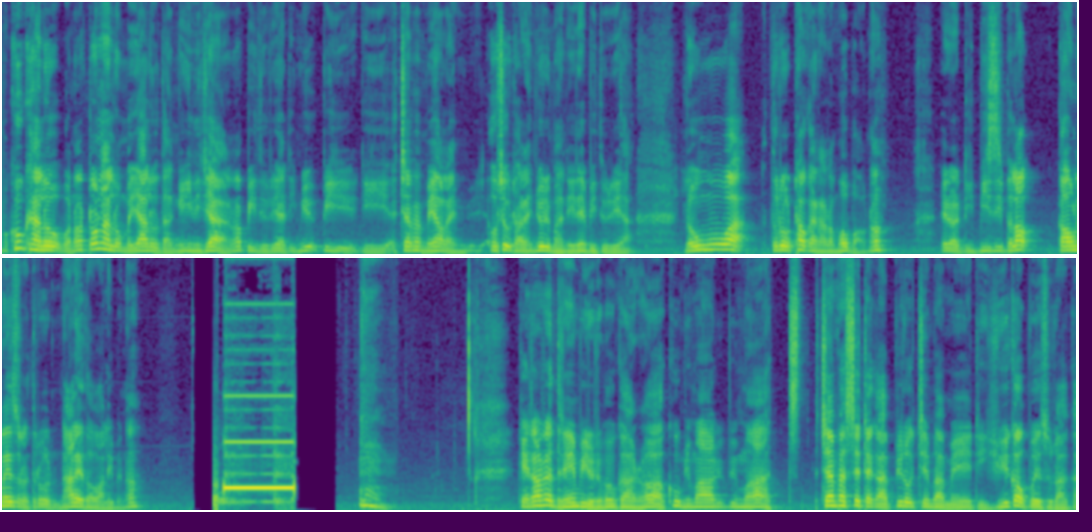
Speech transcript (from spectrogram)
မခုခံလို့ပေါ့နော်တွန်းလှန်လို့မရလို့ဒါငြိနေကြရเนาะပြည်သူတွေကဒီမြို့ပြည်ဒီအချက်မဲ့မရောက်လိုက်အုပ်ချုပ်ထားတဲ့မြို့တွေမှာနေတဲ့ပြည်သူတွေကလုံးဝသူတို့ထောက်ခံတာတော့မဟုတ်ပါဘူးเนาะအဲ့တော့ဒီ BC ဘယ်လောက်ကောင်းလဲဆိုတော့သူတို့နားလည်သွားပါလိမ့်မယ်เ ကဲနောက်ထပ်သတင်းဗီဒီယိုတစ်ပုဒ်ကတော့အခုမြန်မာပြည်မှာချမ်ပစ်စစ်တက်ကပြုလုပ်ကျင်းပမယ်ဒီရွေးကောက်ပွဲဆိုတာက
